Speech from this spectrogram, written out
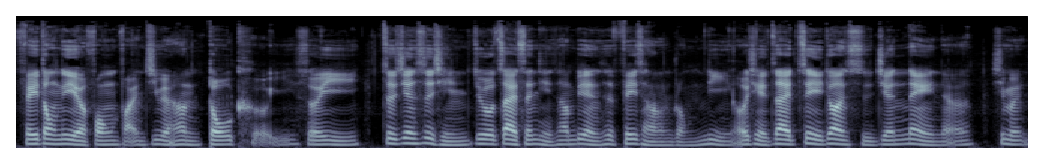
非动力的风帆，基本上都可以。所以这件事情就在申请上变得是非常容易。而且在这一段时间内呢，基本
